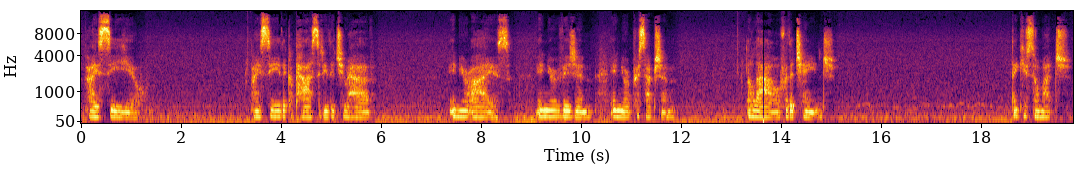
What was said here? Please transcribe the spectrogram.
I see you. I see the capacity that you have in your eyes, in your vision, in your perception. Allow for the change. Thank you so much.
